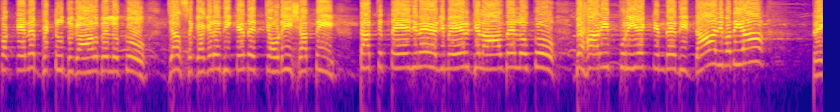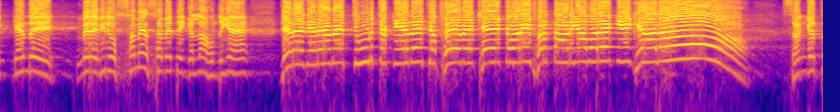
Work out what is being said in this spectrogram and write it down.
ਪੱਕੇ ਨੇ ਬਿੱਟੂ ਦਗਾਲ ਦੇ ਲੋਕੋ। ਜਸ ਗਗੜੇ ਦੀ ਕਹਿੰਦੇ ਚੌੜੀ ਛਾਤੀ, ਟੱਚ ਤੇਜ ਨੇ ਅਜਮੇਰ ਜਲਾਲ ਦੇ ਲੋਕੋ। ਬਿਹਾਰੀ ਪੁਰੀਏ ਕਿੰਦੇ ਦੀ ਡਾਜ ਵਧੀਆ, ਤੇ ਕਹਿੰਦੇ ਮੇਰੇ ਵੀਰੋ ਸਮੇਂ-ਸਮੇਂ ਤੇ ਗੱਲਾਂ ਹੁੰਦੀਆਂ ਜਿਹੜੇ ਜਿਹੜਿਆਂ ਨੇ ਚੂੜ ਚੱਕੇ ਦੇ ਜੱਫੇ ਵੇਖੇ, ਇੱਕ ਵਾਰੀ ਫਿਰ ਤਾੜੀਆਂ ਬਾਰੇ ਕੀ ਖਿਆਲ ਸੰਗਤ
